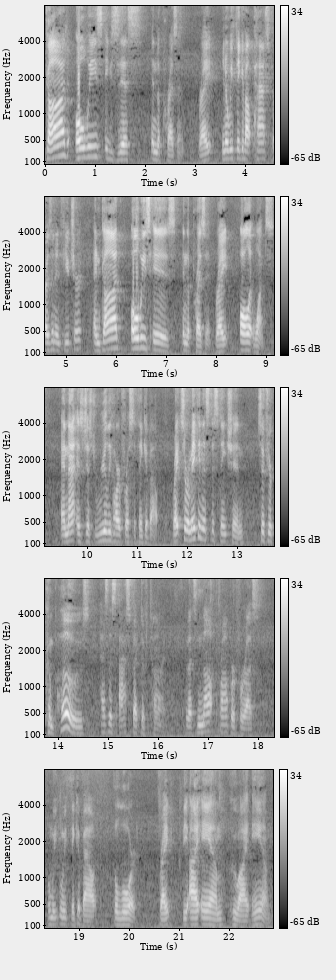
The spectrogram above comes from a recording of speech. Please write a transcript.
God always exists in the present, right? You know, we think about past, present, and future, and God always is in the present, right? All at once. And that is just really hard for us to think about, right? So we're making this distinction. So if you're composed, has this aspect of time. But that's not proper for us when we, when we think about the Lord, right? The I am who I am.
